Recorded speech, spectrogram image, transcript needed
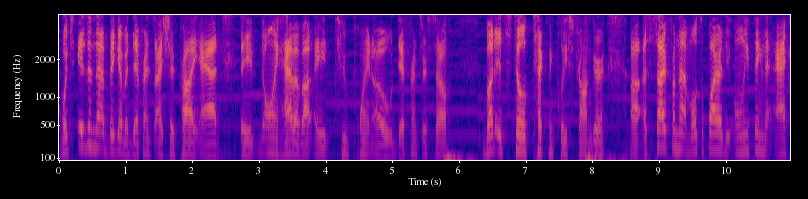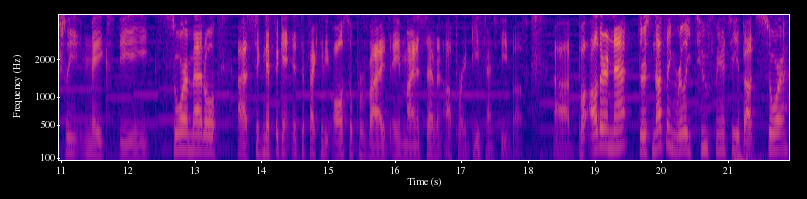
which isn't that big of a difference, I should probably add, they only have about a 2.0 difference or so but it's still technically stronger. Uh, aside from that multiplier, the only thing that actually makes the Sora medal uh, significant is the fact that he also provides a minus 7 upright defense debuff. Uh, but other than that, there's nothing really too fancy about Sora.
